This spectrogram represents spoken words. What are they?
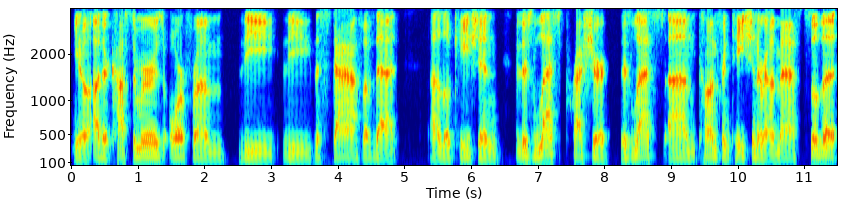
you know other customers or from the the the staff of that uh, location there's less pressure there's less um, confrontation around masks. So the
